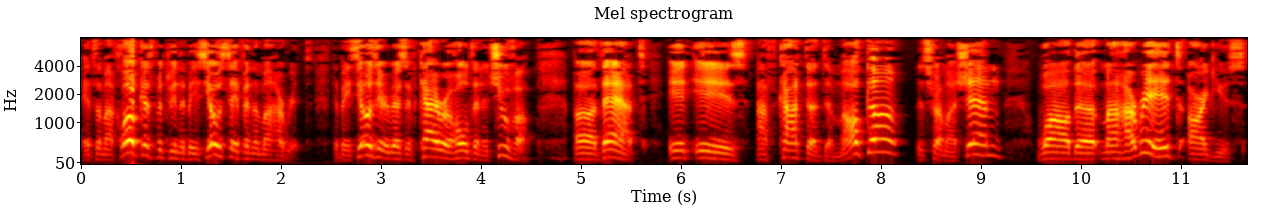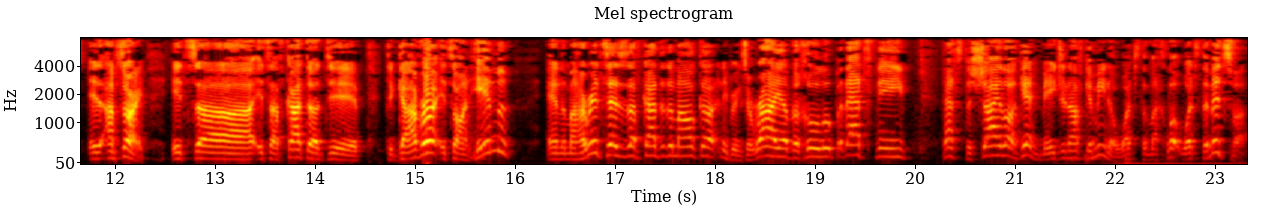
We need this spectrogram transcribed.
it's a machlokas between the Beis Yosef and the Maharit. The Beis Yosef, Rebbe Yosef Karo holds in a tshuva, uh, that it is Afkata de Malka, it's from Hashem, while the Maharit argues, it, I'm sorry, it's, uh, it's Afkata de, de Gavra, it's on him, and the Maharit says it's Afkata de Malka, and he brings a Raya, V'chulu, but that's the, that's the Shaila, again, major nafkamino, what's the machlo, what's the mitzvah?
